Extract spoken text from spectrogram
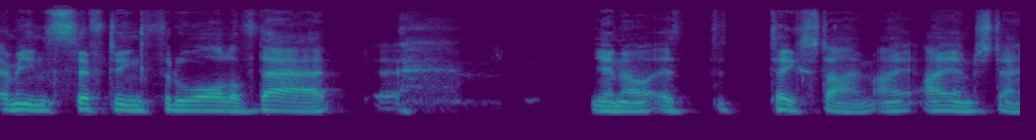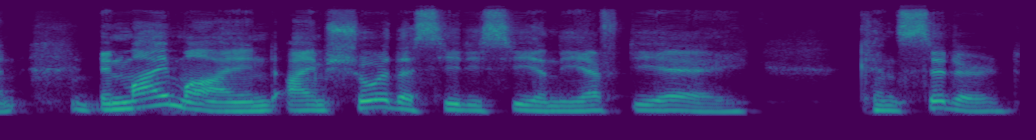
I mean, sifting through all of that, uh, you know, it, it takes time. I, I understand. In my mind, I'm sure the CDC and the FDA considered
